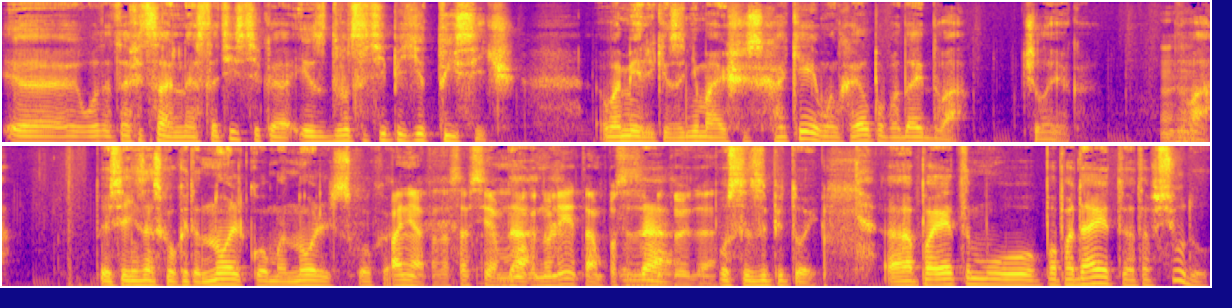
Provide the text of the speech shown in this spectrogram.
э, вот эта официальная статистика, из 25 тысяч в Америке занимающихся хоккеем в НХЛ попадает два человека. Угу. Два. То есть я не знаю, сколько это, 0,0 сколько. Понятно, да, совсем да. много нулей там после да, запятой, да. после запятой. А, поэтому попадает отовсюду.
